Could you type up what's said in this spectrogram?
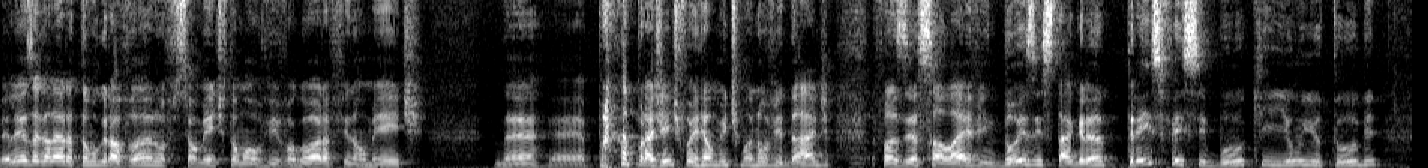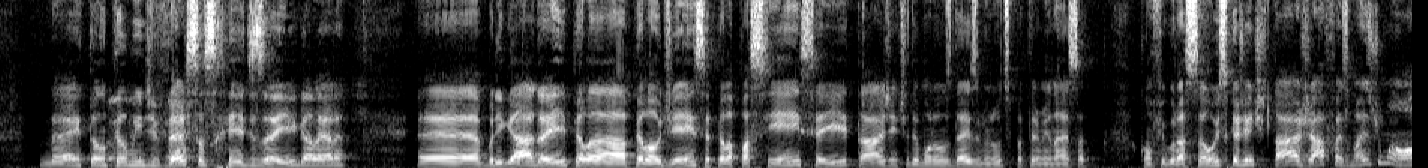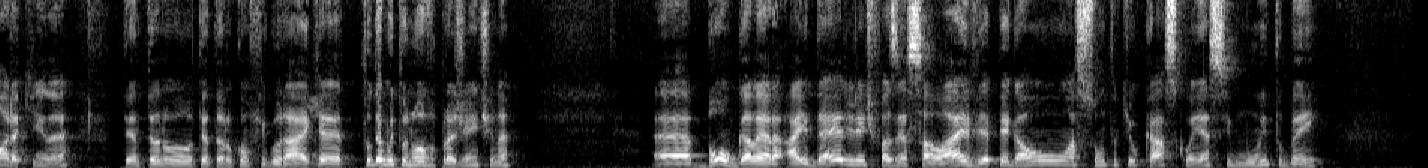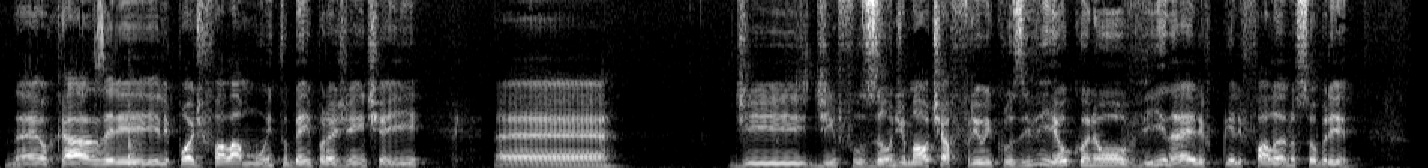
Beleza, galera? Estamos gravando oficialmente, estamos ao vivo agora, finalmente. Né? É, pra, a gente foi realmente uma novidade fazer essa live em dois Instagram, três Facebook e um YouTube. Né? Então estamos em diversas redes aí, galera. É, obrigado aí pela, pela audiência, pela paciência aí, tá? A gente demorou uns 10 minutos para terminar essa configuração. Isso que a gente tá já faz mais de uma hora aqui, né? Tentando, tentando configurar. É que é, tudo é muito novo para a gente, né? É, bom, galera, a ideia de a gente fazer essa live é pegar um assunto que o Cas conhece muito bem. Né? O Cas ele, ele pode falar muito bem para a gente aí é, de, de infusão de malte a frio. Inclusive eu, quando eu ouvi né, ele, ele falando sobre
